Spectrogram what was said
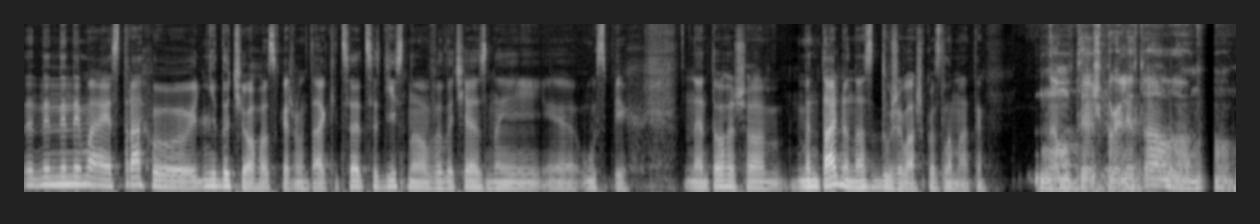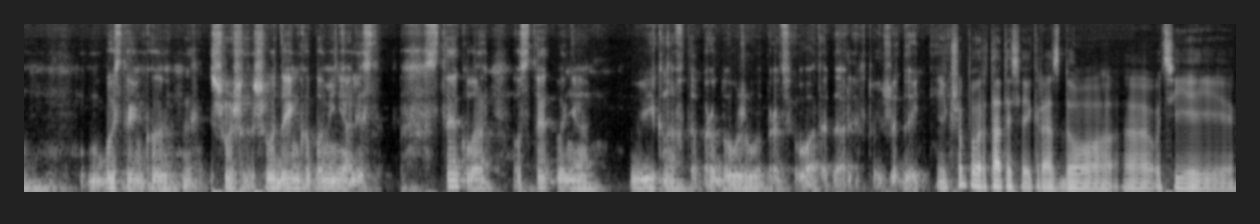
не, не, немає страху ні до чого, скажімо так. І це це дійсно величезний е, успіх того, що ментально нас дуже важко зламати. Нам теж прилітало, ну, бистренько, швиденько поміняли стекла, остеклення вікнах та продовжили працювати далі в той же день. Якщо повертатися якраз до е, оцієї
